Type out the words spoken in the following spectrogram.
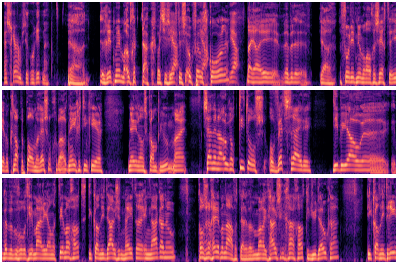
Een scherm is natuurlijk ook ritme. Ja, ritme, maar ook het tak, wat je zegt. Ja. Dus ook veel Ja. scoren. Ja. Nou ja, eh, we hebben de, ja, voor dit nummer al gezegd, eh, je hebt een knappe palmares opgebouwd. 19 keer Nederlands kampioen. Maar zijn er nou ook nog titels of wedstrijden die bij jou... eh, we hebben bijvoorbeeld hier Marianne Timmer gehad. Die kan die 1000 meter in Nagano. Kan ze nog helemaal navertellen. We hebben Mark Huizinga gehad, de judoka. Die kan die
